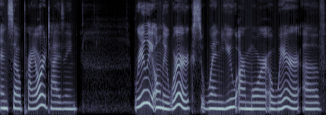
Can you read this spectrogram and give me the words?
And so prioritizing really only works when you are more aware of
